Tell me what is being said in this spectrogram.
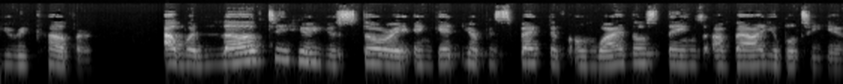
you recover. I would love to hear your story and get your perspective on why those things are valuable to you.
